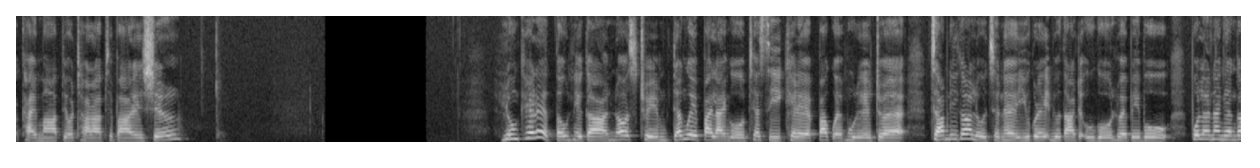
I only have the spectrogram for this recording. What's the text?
အခိုင်အမာပြောထားတာဖြစ်ပါတယ်ရှင်။ လွန်ခဲ့တဲ့၃နှစ်က Nord Stream ဓာတ်ငွေ့ပိုက်လိုင်းကိုဖျက်ဆီးခဲ့တဲ့ပောက်ကွဲမှုတွေအတွက်ဂျာမနီကလိုချင်တဲ့ယူကရိန်းအမျိုးသားတအူးကိုလွှဲပေးဖို့ပိုလန်နိုင်ငံက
